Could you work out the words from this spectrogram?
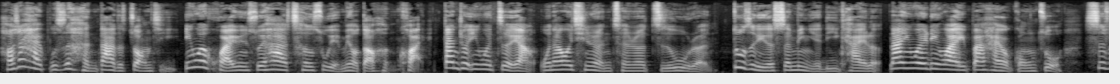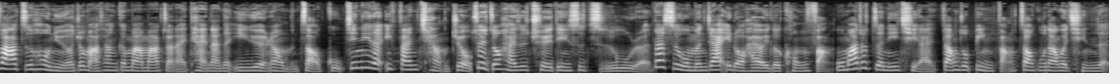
好像还。不不是很大的撞击，因为怀孕，所以她的车速也没有到很快。但就因为这样，我那位亲人成了植物人。肚子里的生命也离开了。那因为另外一半还有工作，事发之后，女儿就马上跟妈妈转来台南的医院让我们照顾。经历了一番抢救，最终还是确定是植物人。那时我们家一楼还有一个空房，我妈就整理起来当做病房照顾那位亲人，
